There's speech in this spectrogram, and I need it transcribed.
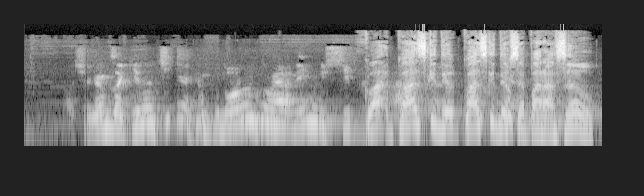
Chegamos aqui não tinha Campo Novo, não era nem município. Qua, quase, que deu, quase que deu separação.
